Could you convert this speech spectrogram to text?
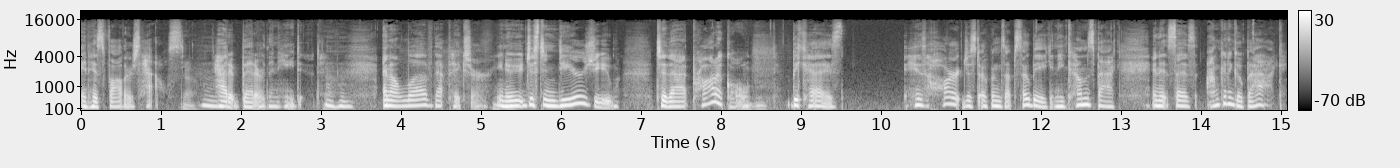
in his father's house Yeah. Mm-hmm. had it better than he did. And I love that picture. You know, it just endears you to that prodigal because his heart just opens up so big and he comes back and it says, I'm going to go back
